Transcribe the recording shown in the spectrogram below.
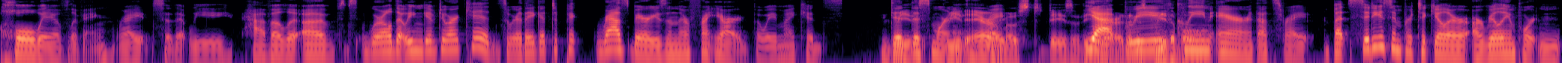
whole way of living, right? So that we have a, a, world that we can give to our kids where they get to pick raspberries in their front yard, the way my kids did breathe, this morning. Breathe air right? most days of the yeah, year. Yeah, breathe clean air. That's right. But cities in particular are really important.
